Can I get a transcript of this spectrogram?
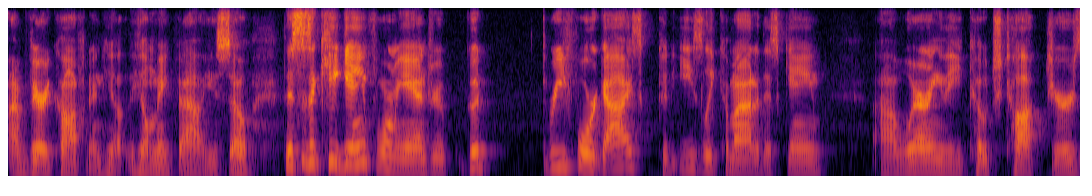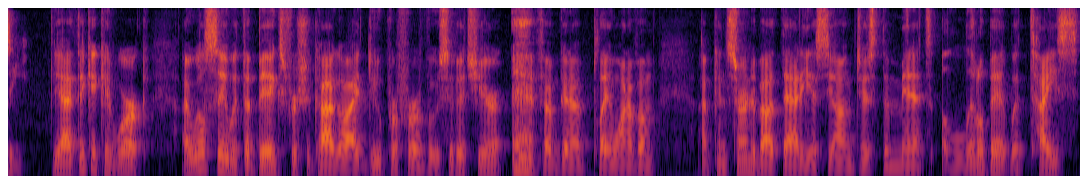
I'm very confident he'll he'll make value. So this is a key game for me, Andrew. Good three, four guys could easily come out of this game uh, wearing the coach talk jersey. Yeah, I think it could work. I will say with the bigs for Chicago, I do prefer Vucevic here if I'm going to play one of them. I'm concerned about Thaddeus Young, just the minutes a little bit with Theis.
